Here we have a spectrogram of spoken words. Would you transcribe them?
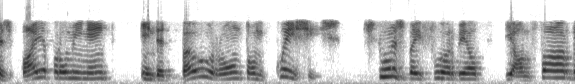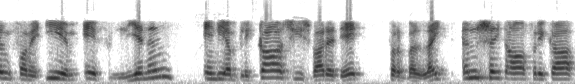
is baie prominent en dit bou rondom kwessies soos byvoorbeeld die aanvaarding van 'n IMF e lening en die implikasies wat dit het vir beleid in Suid-Afrika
